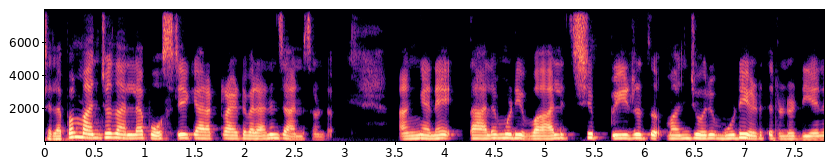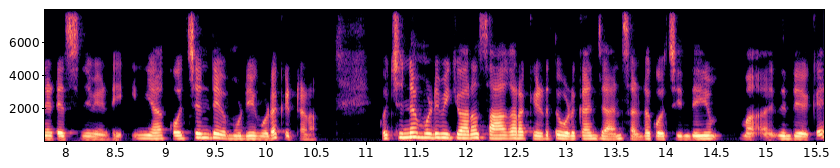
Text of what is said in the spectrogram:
ചിലപ്പം മഞ്ജു നല്ല പോസിറ്റീവ് ക്യാരക്ടറായിട്ട് വരാനും ചാൻസ് ഉണ്ട്. അങ്ങനെ തലമുടി വലിച്ച് പിഴുത് മഞ്ജു ഒരു മുടി എടുത്തിട്ടുണ്ട് ഡി എൻ എ ടെസ്റ്റിന് വേണ്ടി. ഇനി ആ കൊച്ചിന്റെ മുടിയും കൂടെ കിട്ടണം. കൊച്ചിന്റെ മുടി മിക്കവാറും സാഗറൊക്കെ എടുത്തു കൊടുക്കാൻ ചാൻസ് ഉണ്ട്. കൊച്ചിന്റെയും ഇതിന്റെയൊക്കെ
